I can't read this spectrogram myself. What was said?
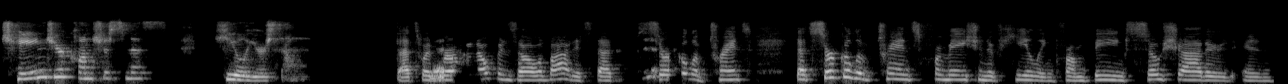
change your consciousness heal yourself that's what yeah. broken open is all about it's that circle of trans that circle of transformation of healing from being so shattered and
